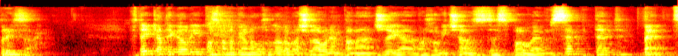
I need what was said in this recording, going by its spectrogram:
Bryza. W tej kategorii postanowiono uhonorować laurem pana Andrzeja Wachowicza z zespołem Septet Band.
